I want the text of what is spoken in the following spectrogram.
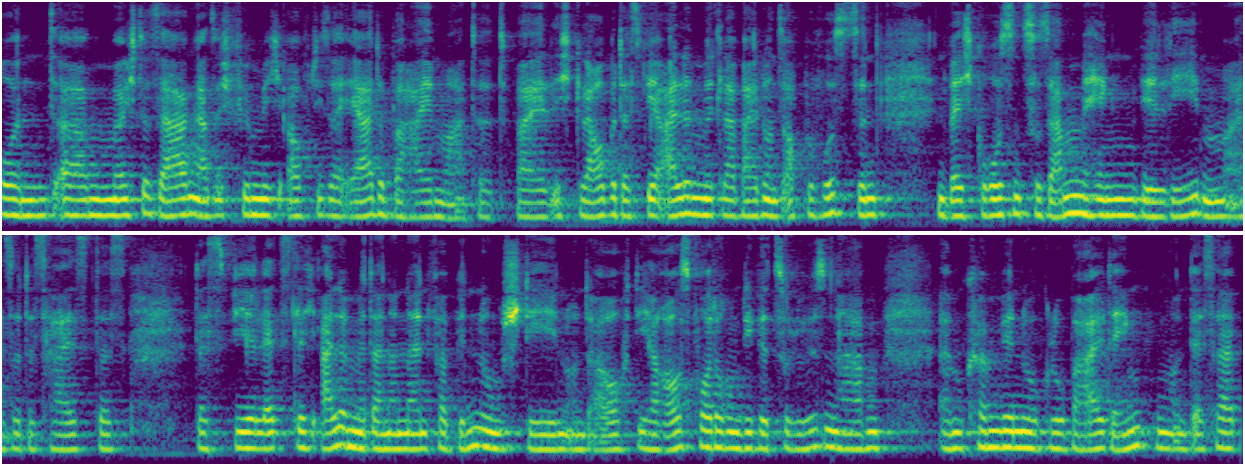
und ähm, möchte sagen, also ich fühle mich auf dieser Erde beheimatet, weil ich glaube, dass wir alle mittlerweile uns auch bewusst sind, in welch großen Zusammenhängen wir leben. Also das heißt, dass dass wir letztlich alle miteinander in Verbindung stehen und auch die Herausforderungen, die wir zu lösen haben, ähm, können wir nur global denken. Und deshalb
